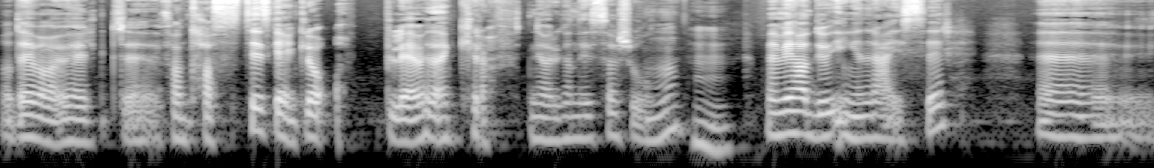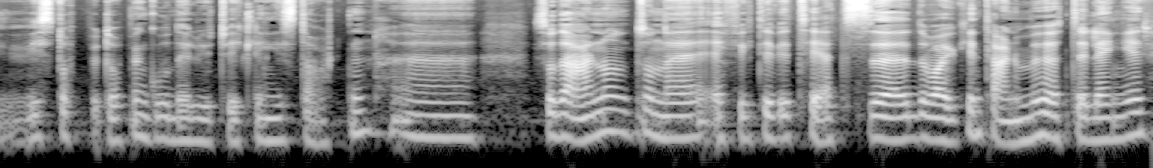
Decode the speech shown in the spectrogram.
Og det var jo helt eh, fantastisk egentlig å oppleve den kraften i organisasjonen. Mm. Men vi hadde jo ingen reiser. Eh, vi stoppet opp en god del utvikling i starten. Eh, så det er noen sånne effektivitets... Eh, det var jo ikke interne møter lenger.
